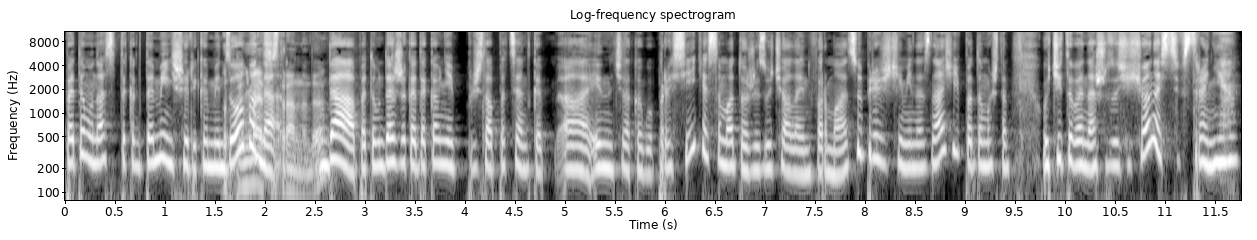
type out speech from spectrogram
поэтому у нас это когда меньше рекомендовано. странно, да? Да, поэтому даже когда ко мне пришла пациентка а, и начала как бы просить, я сама тоже изучала информацию, прежде чем ими назначить, потому что, учитывая нашу защищенность в стране,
